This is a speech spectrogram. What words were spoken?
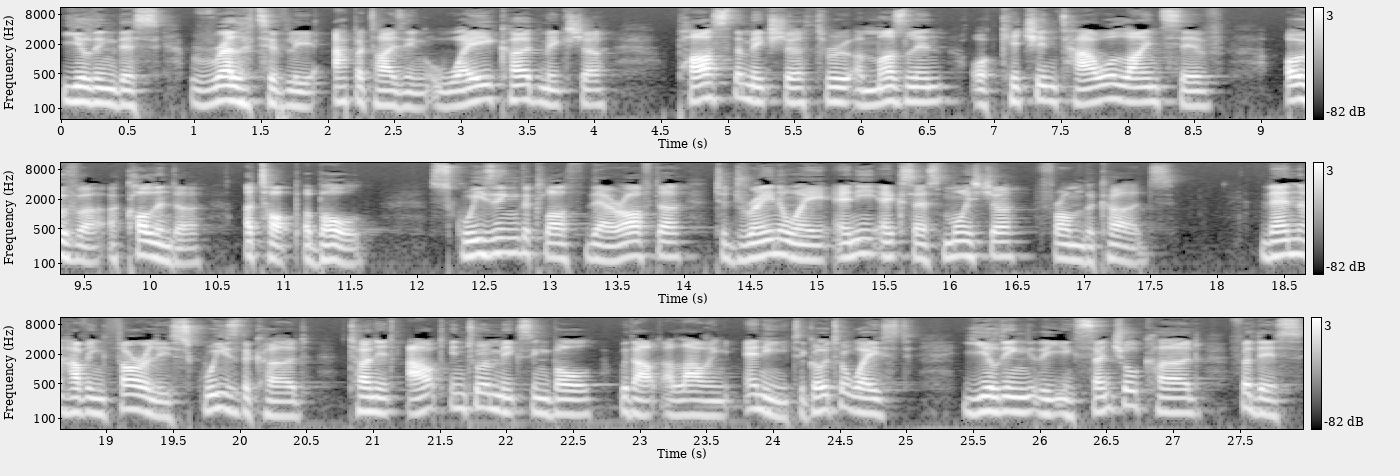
yielding this relatively appetizing whey curd mixture, pass the mixture through a muslin or kitchen towel lined sieve over a colander atop a bowl, squeezing the cloth thereafter to drain away any excess moisture from the curds. Then, having thoroughly squeezed the curd, turn it out into a mixing bowl without allowing any to go to waste, yielding the essential curd for this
